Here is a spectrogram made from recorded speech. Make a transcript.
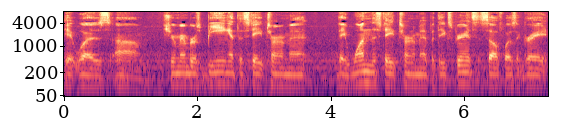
It was, um, she remembers being at the state tournament. They won the state tournament, but the experience itself wasn't great.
